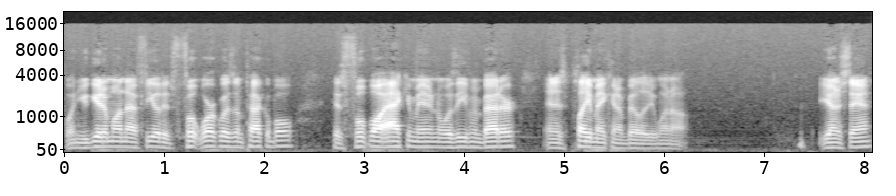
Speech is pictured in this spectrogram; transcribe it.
When you get him on that field, his footwork was impeccable, his football acumen was even better, and his playmaking ability went up. You understand?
